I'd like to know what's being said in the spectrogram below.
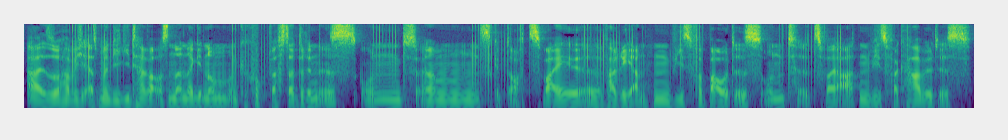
Also habe ich erstmal die Gitarre auseinandergenommen und geguckt, was da drin ist. Und ähm, es gibt auch zwei äh, Varianten, wie es verbaut ist und zwei Arten, wie es verkabelt ist.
